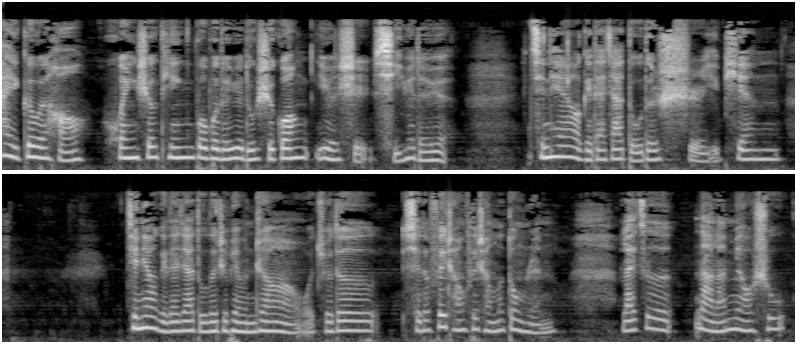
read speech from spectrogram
嗨，各位好，欢迎收听波波的阅读时光，月是喜悦的月。今天要给大家读的是一篇，今天要给大家读的这篇文章啊，我觉得写的非常非常的动人，来自纳兰妙书，《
